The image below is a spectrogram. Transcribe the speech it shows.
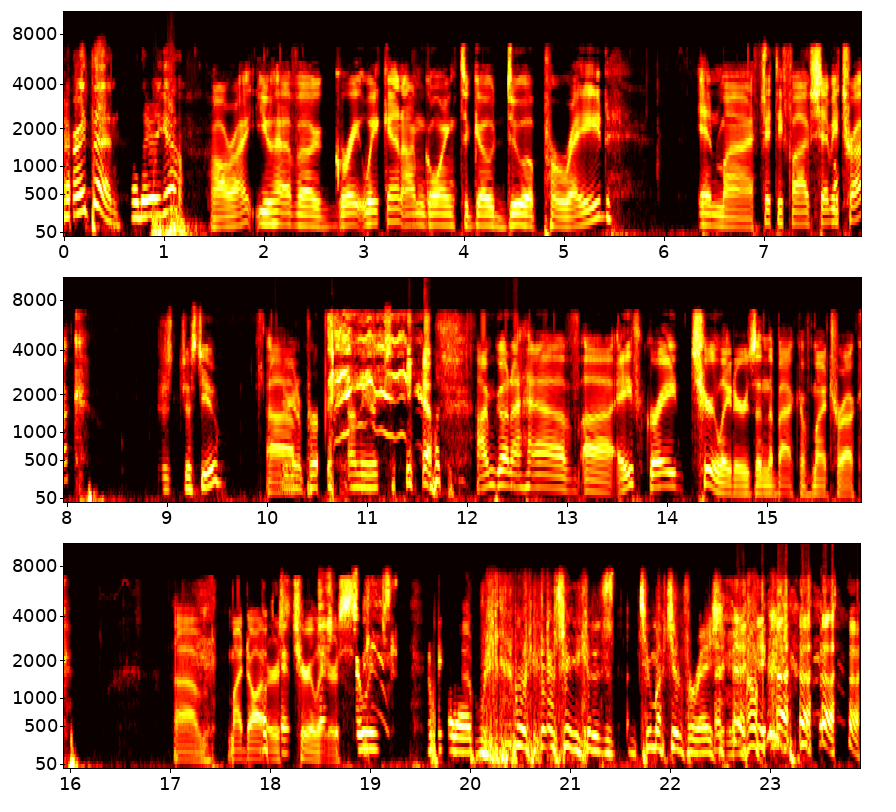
all right then. Well, there you go. All right. You have a great weekend. I'm going to go do a parade in my 55 Chevy truck. Just, just you. You're Uh, gonna perk on your. yeah, I'm going to have uh, eighth grade cheerleaders in the back of my truck. Um, my daughter's Okay. cheerleaders. We, we gotta, we're gonna just too much information now.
